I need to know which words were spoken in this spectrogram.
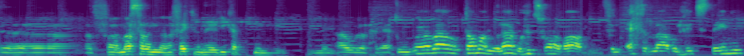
آه، فمثلا أنا فاكر إن هي دي كانت من من أول الحاجات. وبقى طبعا ولعبوا hits ورا بعض. وفي الآخر لعبوا ال hits تاني.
